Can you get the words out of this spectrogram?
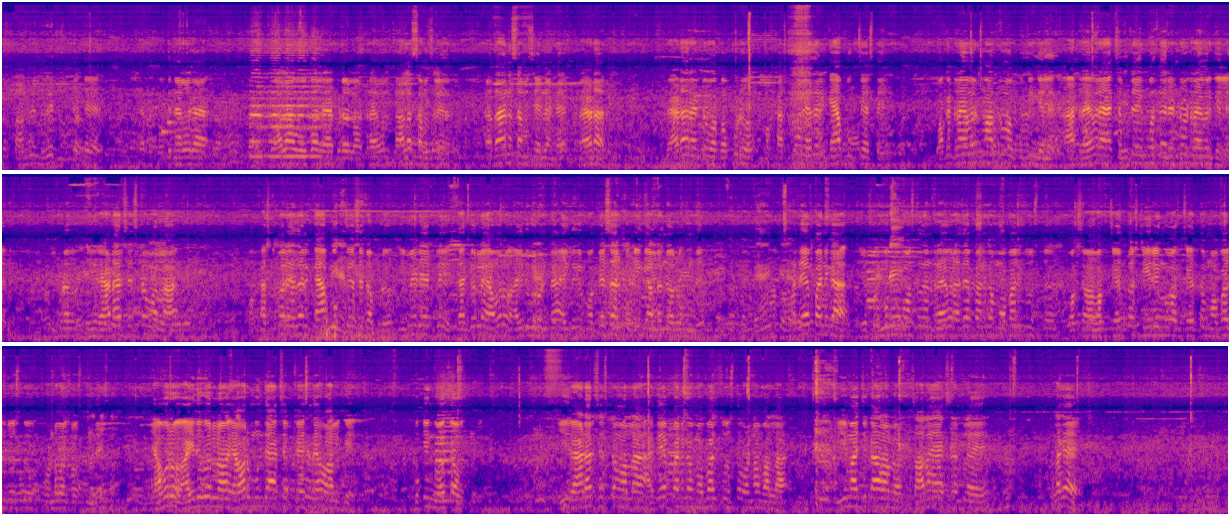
గత కొద్ది నెలలుగా ఓలా ఊబర్ ర్యాపిడోలో ట్రావెల్ చాలా సమస్యలు లేదు. ప్రధాన సమస్య ఏంటంటే రాడార్ రాడార్ అంటే ఒకప్పుడు ఒక కస్టమర్ ఏదైనా క్యాబ్ బుక్ చేస్తే ఒక డ్రైవర్కి మాత్రం ఒక బుకింగ్ వెళ్ళేది. ఆ డ్రైవర్ యాక్సెప్ట్ చేయకపోతే రెండో డ్రైవర్కి వెళ్ళేది. ఇప్పుడు ఈ రేడార్ సిస్టమ్ వల్ల కస్టమర్ ఏదైనా క్యాబ్ బుక్ చేసేటప్పుడు ఇమీడియట్లీ దగ్గరలో ఎవరు ఐదుగురు ఉంటే ఐదుగురు ఒకేసారి బుకింగ్ వెళ్ళడం జరుగుతుంది. అదే పనిగా ఎప్పుడు బుకింగ్ వస్తుందని డ్రైవర్ అదే పనిగా మొబైల్ చూస్తూ ఒక ఒక చేత్తో స్టీరింగ్ ఒక చేతితో మొబైల్ చూస్తూ ఉండవలసి వస్తుంది. ఎవరు ఐదుగురులో ఎవరు ముందే యాక్సెప్ట్ చేస్తే వాళ్ళకి బుకింగ్ వర్క్ అవుతుంది. ఈ రాడార్ సిస్టమ్ వల్ల అదే పనిగా మొబైల్ చూస్తూ ఉండడం వల్ల ఈ మధ్య కాలంలో చాలా యాక్సిడెంట్లు అయ్యాయి. అలాగే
